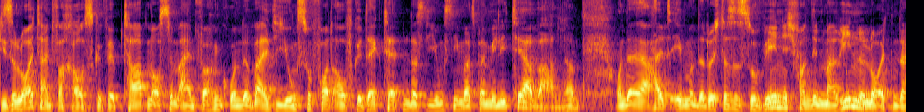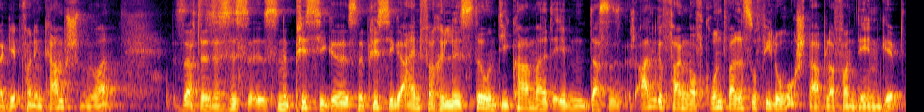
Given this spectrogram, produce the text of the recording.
diese Leute einfach rausgewippt haben, aus dem einfachen Grunde, weil die Jungs sofort aufgedeckt hätten, dass die Jungs niemals beim Militär waren. Ne? Und äh, halt eben, und dadurch, dass es so wenig von den Marineleuten da gibt, von den Kampfschwimmern, sagte, das ist, ist, eine pissige, ist eine pissige, einfache Liste und die kam halt eben, das ist angefangen aufgrund, weil es so viele Hochstapler von denen gibt,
